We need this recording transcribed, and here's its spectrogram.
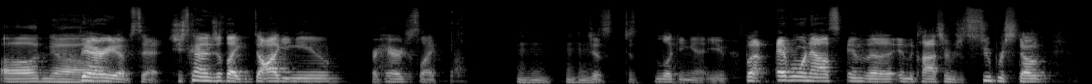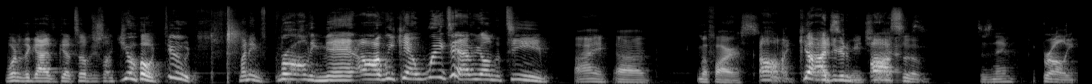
Oh no. Very upset. She's kind of just like dogging you. Her hair just like, hmm hmm just just looking at you. But everyone else in the in the classroom is just super stoked. One of the guys gets up, just like, "Yo, dude, my name's Brolly, man. Oh, we can't wait to have you on the team. Hi, uh, Mafaris. Oh my god, Nice you're gonna be you guys. awesome, What's his name? Brolly.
